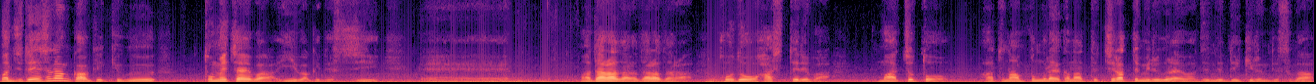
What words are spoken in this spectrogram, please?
まあ、自転車なんかは結局止めちゃえばいいわけですし、えー、まあ、だらだらだらだら歩道を走ってればまあちょっとあと何分ぐらいかなってちらって見るぐらいは全然できるんですが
